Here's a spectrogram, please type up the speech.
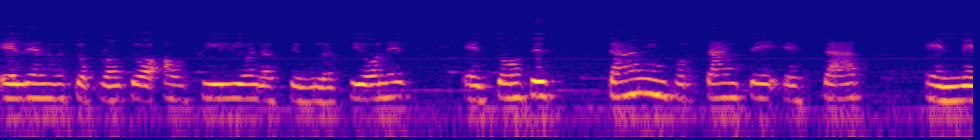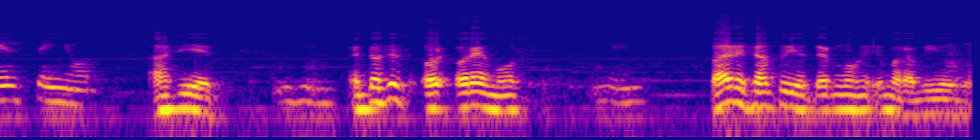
Él es nuestro pronto auxilio en las tribulaciones. Entonces, tan importante estar en el Señor. Así es. Entonces, oremos. Padre Santo y Eterno y maravilloso.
